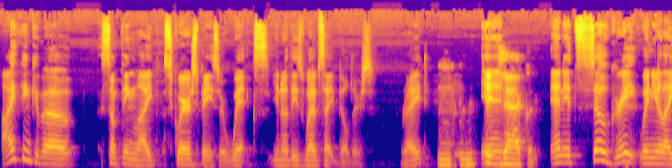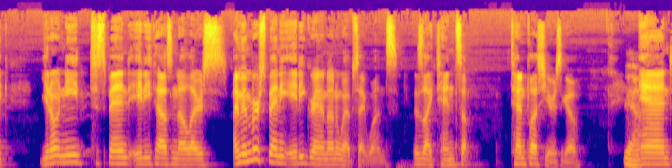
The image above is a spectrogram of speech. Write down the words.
I think about something like Squarespace or Wix. You know, these website builders, right? Mm-hmm. And, exactly. And it's so great when you're like, you don't need to spend eighty thousand dollars. I remember spending eighty grand on a website once. It was like ten some ten plus years ago. Yeah. And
